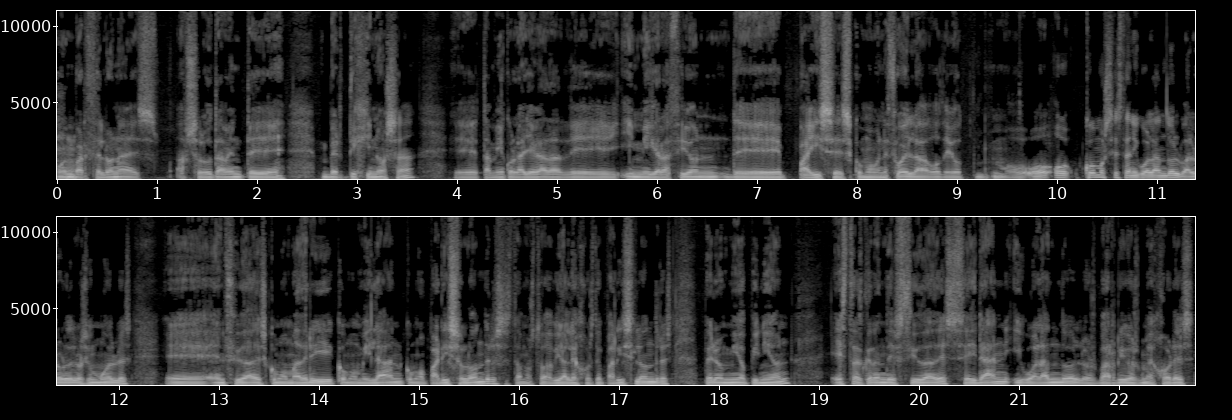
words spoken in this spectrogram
o en Barcelona es absolutamente vertiginosa, eh, también con la llegada de inmigración de países como Venezuela o de o, cómo se están igualando el valor de los inmuebles eh, en ciudades como Madrid, como Milán, como París o Londres. Estamos todavía lejos de París y Londres, pero en mi opinión estas grandes ciudades se irán igualando en los barrios mejores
